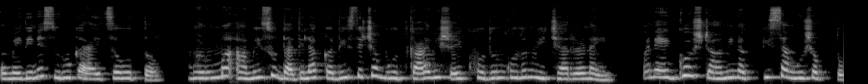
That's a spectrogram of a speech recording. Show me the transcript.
उमेदीने सुरू करायचं होतं. म्हणून मग आम्ही सुद्धा तिला कधीच तिच्या भूतकाळाविषयी खोदून खोदून विचारलं नाही. पण एक गोष्ट आम्ही नक्कीच सांगू शकतो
